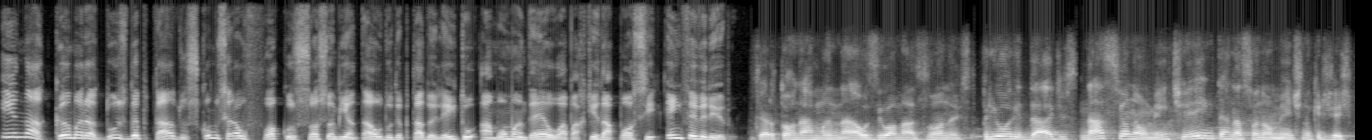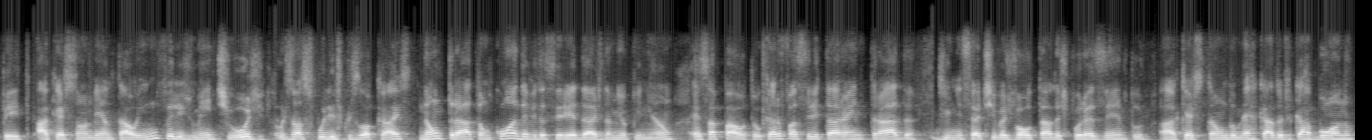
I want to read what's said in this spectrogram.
E na Câmara dos Deputados, como será o foco socioambiental do deputado eleito Amon Mandel a partir da posse em fevereiro? Quero tornar Manaus e o Amazonas prioridades nacionalmente e internacionalmente no que diz respeito à questão ambiental. E infelizmente hoje os nossos políticos locais não tratam com a devida seriedade, na minha opinião, essa pauta. Eu quero facilitar a entrada de iniciativas voltadas, por exemplo, à questão do mercado de carbono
